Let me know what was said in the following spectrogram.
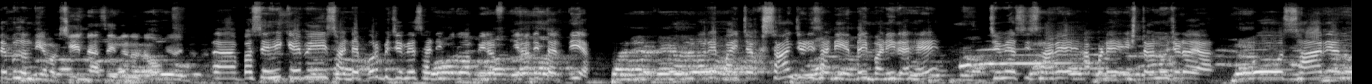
ਤੇ ਬੁਲੰਦੀਆਂ ਕੀ ਬਖਸ਼ੀ। ਮੈਸੇਜ ਦੇਣਾ ਚਾਹੋਗੇ? ਅੱਜ ਅਹ ਬਸ ਇਹੀ ਕਿ ਵੀ ਸਾਡੇ ਪੁਰਬ ਜਿਵੇਂ ਸਾਡੀ ਗੁਰੂ ਪੀਰਾਂ ਫਕੀਰਾਂ ਦੀ ਧਰਤੀ ਆ ਔਰ ਇਹ ਭਾਈਚਾਰਕ ਸਾਂਝ ਜਿਹੜੀ ਸਾਡੀ ਇਦਾਂ ਹੀ ਬਣੀ ਰਹੇ ਜਿਵੇਂ ਅਸੀਂ ਸਾਰੇ ਆਪਣੇ ਇਸ਼ਟਾਂ ਨੂੰ ਜਿਹੜਾ ਆ ਉਹ ਸਾਰਿਆਂ ਨੂੰ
